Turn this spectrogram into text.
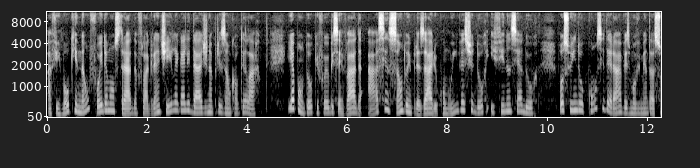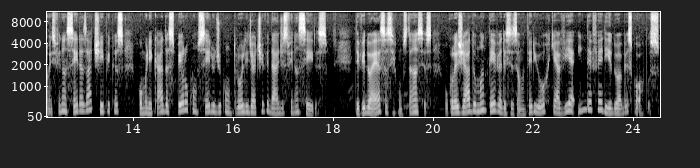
afirmou que não foi demonstrada flagrante ilegalidade na prisão cautelar e apontou que foi observada a ascensão do empresário como investidor e financiador, possuindo consideráveis movimentações financeiras atípicas comunicadas pelo Conselho de Controle de Atividades Financeiras. Devido a essas circunstâncias, o colegiado manteve a decisão anterior que havia indeferido habeas corpus.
